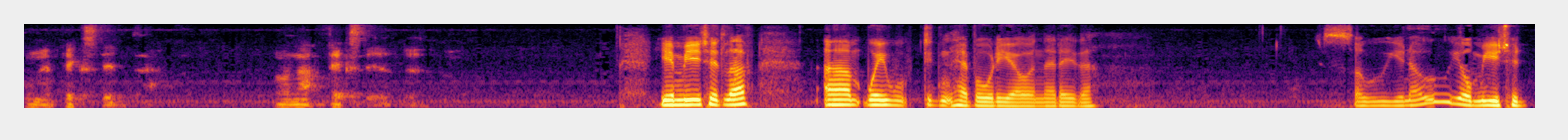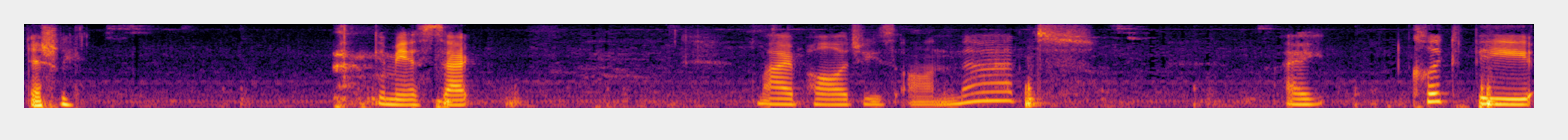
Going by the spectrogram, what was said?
when I fixed it. Well, not fixed it, but You're muted, love. Um, we didn't have audio on that either. So you know, you're muted, Ashley. Give me a sec. My apologies on that. I clicked the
